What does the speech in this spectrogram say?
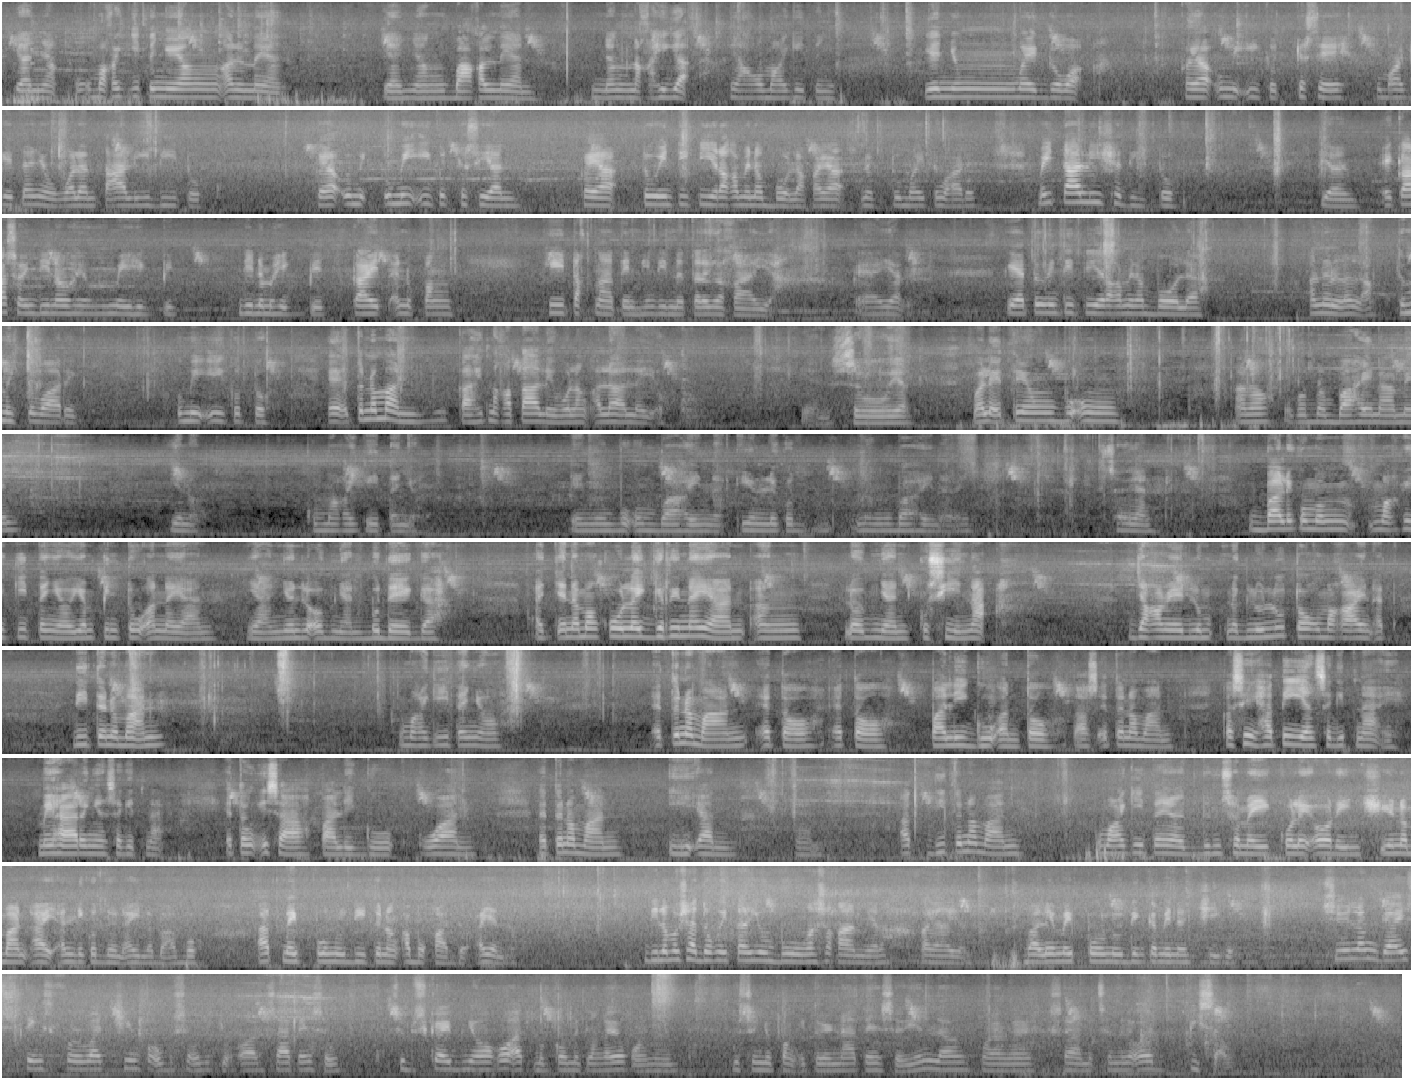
Yan yan. Kung makikita nyo yung ano na yan. Yan, yung bakal na yan. Yung nakahiga. Yan kung makikita nyo. Yan yung may gawa. Kaya umiikot kasi kung makikita nyo, walang tali dito. Kaya umi umiikot kasi yan. Kaya tuwing titira kami ng bola, kaya nagtumay-tuwari. May tali siya dito. Yan. Eh kaso hindi na may higpit. Hindi na mahigpit. Kahit ano pang hitak natin, hindi na talaga kaya. Kaya yan. Kaya tuwing titira kami ng bola, ano na lang, tumay-tuwari. Umiikot to. Eh, ito naman, kahit nakatali, walang alalay, oh. Yan, so, yan. Bale, ito yung buong, ano, likod ng bahay namin. Yan, oh. Kung makikita nyo. Yan yung buong bahay na, yung likod ng bahay namin. So, yan. Bali kung ma- makikita nyo, yung pintuan na yan, yan, yung loob niyan, bodega. At yan namang kulay green na yan, ang loob niyan, kusina. Diyan kami nagluluto, kumakain at dito naman, kung makikita nyo, ito naman, ito, ito, paliguan to. Tapos ito naman, kasi hati yan sa gitna eh. May haring yan sa gitna. Itong isa, paliguan. Ito naman, iyan. Yan. At dito naman, kung makikita nyo, dun sa may kulay orange, yun naman ay, ang likod dun ay lababo. At may puno dito ng avocado. Ayan o. Hindi lang masyado kita yung bunga sa camera. Kaya yun. Bale, may puno din kami ng chigo. So yun lang guys. Thanks for watching. Paubos na ulit yung oras sa atin. So, subscribe nyo ako at mag-comment lang kayo kung anong gusto nyo pang i-turn natin. So, yun lang. Maraming salamat sa nanood. Peace out.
